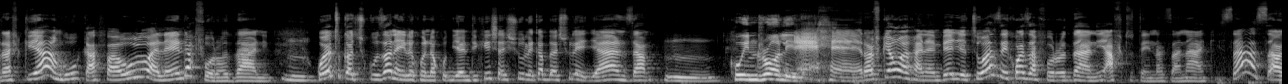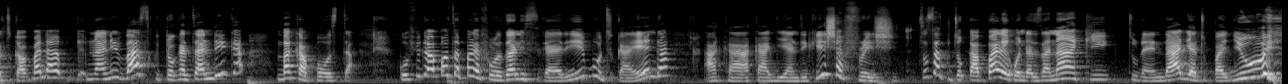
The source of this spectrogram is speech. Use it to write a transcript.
rafiki yangu kafaulu anaenda forodhani. Mm. kwa hiyo tukachukuzana ile kwenda kujiandikisha shule kabla shule ijaanza mm. rafiki yangu akaniambiaje tuanze kwanza forodhani afu tutaenda zanaki. Sasa tukapanda nani basi kutoka tandika mpaka posta. Kufika posta pale forodhani sikaribu tukaenda tukaenda aka- akajiandikisha fresh. Sasa kutoka pale kwenda zanaki tunaendaje hatupajui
